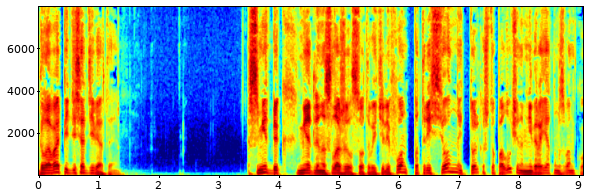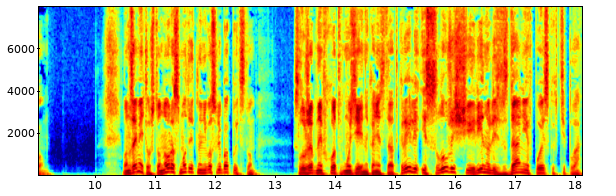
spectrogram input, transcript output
Глава 59. Смитбек медленно сложил сотовый телефон, потрясенный только что полученным невероятным звонком. Он заметил, что Нора смотрит на него с любопытством. Служебный вход в музей наконец-то открыли, и служащие ринулись в здание в поисках тепла.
